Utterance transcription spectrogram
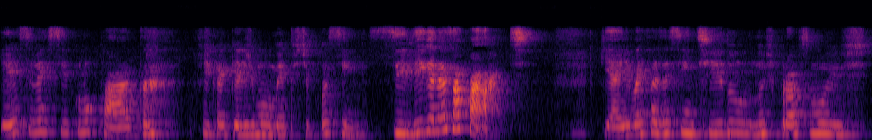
Esse versículo 4 fica aqueles momentos tipo assim, se liga nessa parte, que aí vai fazer sentido nos próximos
